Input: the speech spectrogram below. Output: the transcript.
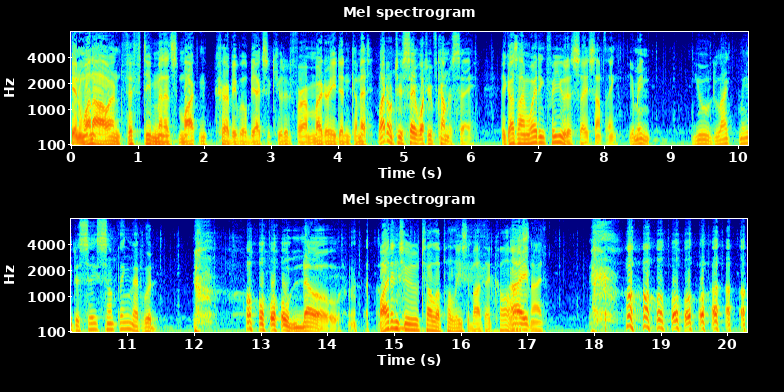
In one hour and 50 minutes, Martin Kirby will be executed for a murder he didn't commit. Why don't you say what you've come to say? Because I'm waiting for you to say something. You mean you'd like me to say something that would. Oh, no. Why didn't you tell the police about that call last I- night?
